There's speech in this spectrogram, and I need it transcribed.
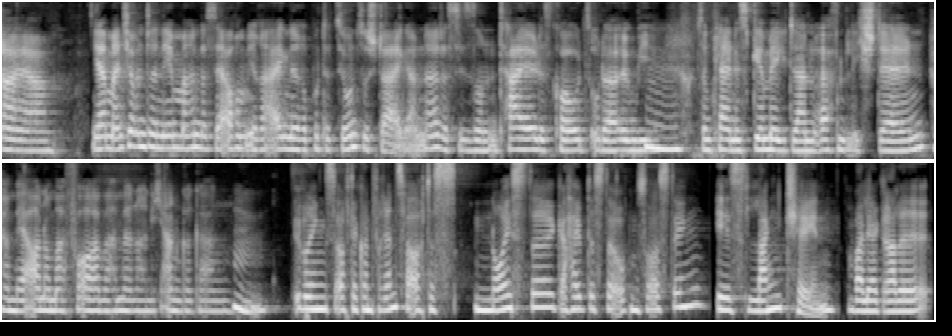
Ah ja. Ja, manche Unternehmen machen das ja auch, um ihre eigene Reputation zu steigern, ne? dass sie so einen Teil des Codes oder irgendwie mhm. so ein kleines Gimmick dann öffentlich stellen. Haben wir auch noch mal vor, aber haben wir noch nicht angegangen. Mhm. Übrigens auf der Konferenz war auch das neueste, gehypteste Open Source Ding ist Langchain, weil ja gerade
